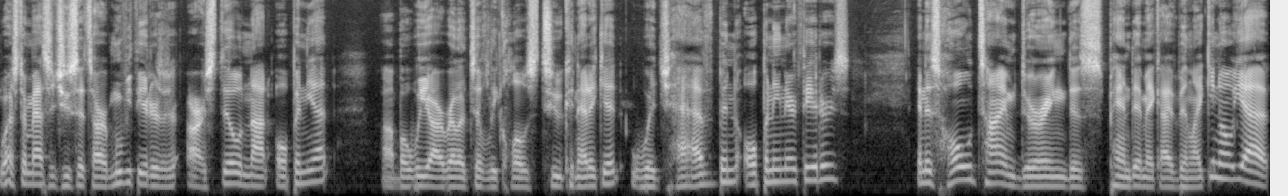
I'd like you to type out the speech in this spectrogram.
Western Massachusetts, our movie theaters are, are still not open yet, uh, but we are relatively close to Connecticut, which have been opening their theaters. And this whole time during this pandemic, I've been like, you know, yeah,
